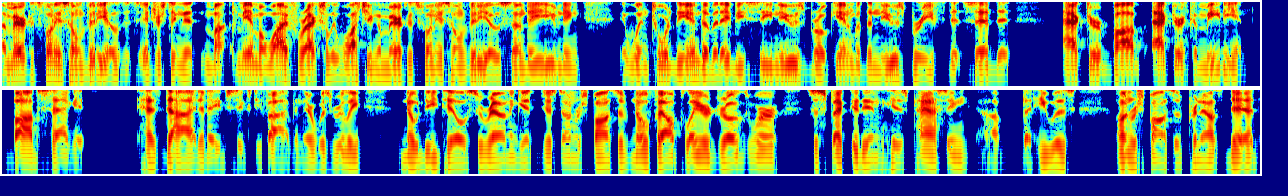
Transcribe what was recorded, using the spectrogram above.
America's Funniest Home Videos. It's interesting that my, me and my wife were actually watching America's Funniest Home Videos Sunday evening, and when toward the end of it, ABC News broke in with a news brief that said that actor Bob, actor and comedian Bob Saget, has died at age 65, and there was really no details surrounding it. Just unresponsive, no foul play or drugs were suspected in his passing, uh, but he was unresponsive, pronounced dead.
